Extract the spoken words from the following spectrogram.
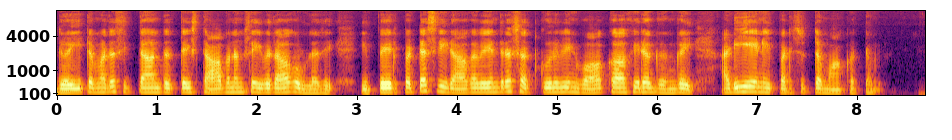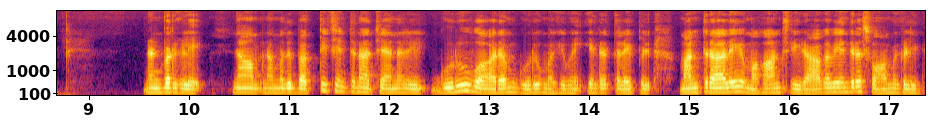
துவைத்த மத சித்தாந்தத்தை ஸ்தாபனம் செய்வதாக உள்ளது. இப்பேற்பட்ட ஸ்ரீ ராகவேந்திர சத்குருவின் வாக்காகிற கங்கை அடியேனை பரிசுத்தமாக்கட்டும். நண்பர்களே நாம் நமது பக்தி சிந்தனா சேனலில் குரு வாரம் குரு மகிமை என்ற தலைப்பில் மந்திராலய மகான் ஸ்ரீ ராகவேந்திர சுவாமிகளின்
